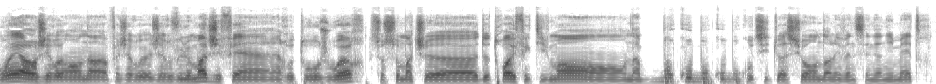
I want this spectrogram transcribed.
Ouais, alors j'ai enfin, revu le match, j'ai fait un, retour aux joueurs. Sur ce match euh, de 3, effectivement, on a beaucoup, beaucoup, beaucoup de situations dans les 25 derniers mètres.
